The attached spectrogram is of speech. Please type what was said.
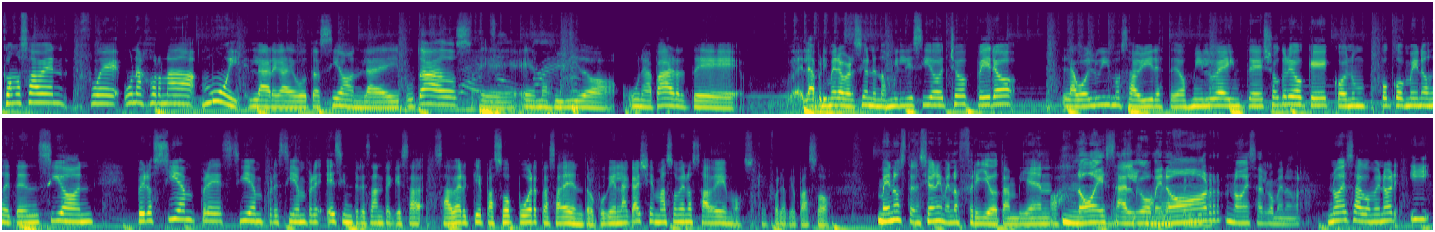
como saben, fue una jornada muy larga de votación, la de diputados. Eh, hemos vivido una parte, la primera versión en 2018, pero la volvimos a vivir este 2020. Yo creo que con un poco menos de tensión pero siempre, siempre, siempre es interesante que saber qué pasó puertas adentro, porque en la calle más o menos sabemos qué fue lo que pasó. Menos tensión y menos frío también. Ah, no es algo menor, no es algo menor. No es algo menor. Y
